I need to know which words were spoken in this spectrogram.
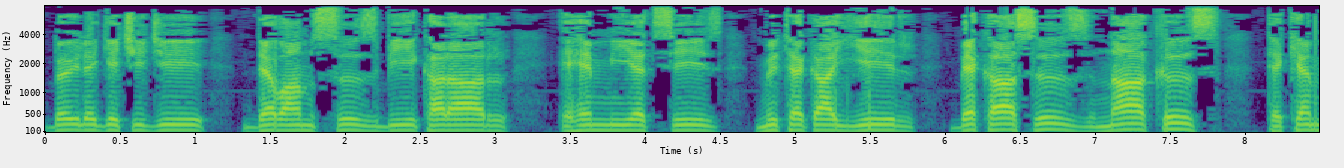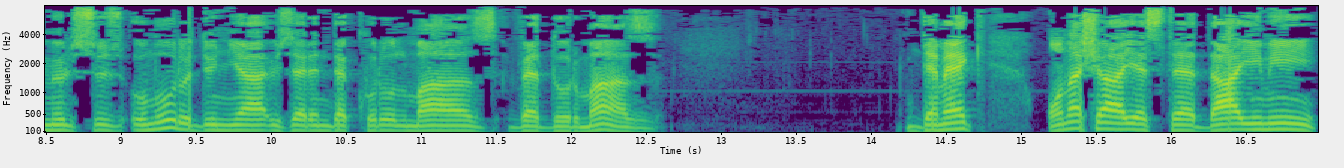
böyle geçici, devamsız bir karar, ehemmiyetsiz, mütekayyir, bekasız, nakıs, tekemmülsüz umur dünya üzerinde kurulmaz ve durmaz. Demek ona şayeste daimi,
